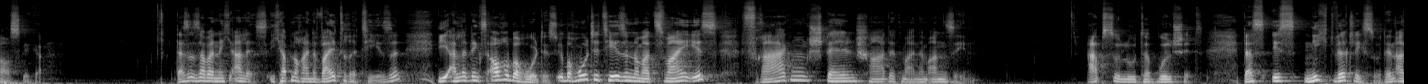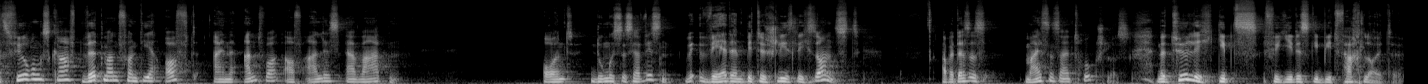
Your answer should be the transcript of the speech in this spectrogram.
rausgegangen. Das ist aber nicht alles. Ich habe noch eine weitere These, die allerdings auch überholt ist. Überholte These Nummer zwei ist, Fragen stellen schadet meinem Ansehen. Absoluter Bullshit. Das ist nicht wirklich so, denn als Führungskraft wird man von dir oft eine Antwort auf alles erwarten. Und du musst es ja wissen. Wer denn bitte schließlich sonst? Aber das ist Meistens ein Trugschluss. Natürlich gibt es für jedes Gebiet Fachleute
